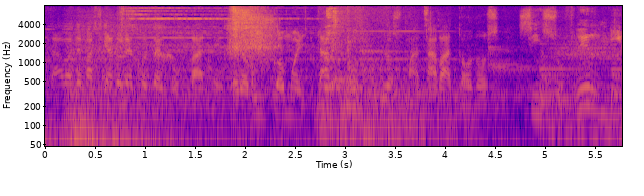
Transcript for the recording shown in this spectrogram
Estaba demasiado lejos del combate, pero vi cómo el targo los mataba a todos sin sufrir ni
